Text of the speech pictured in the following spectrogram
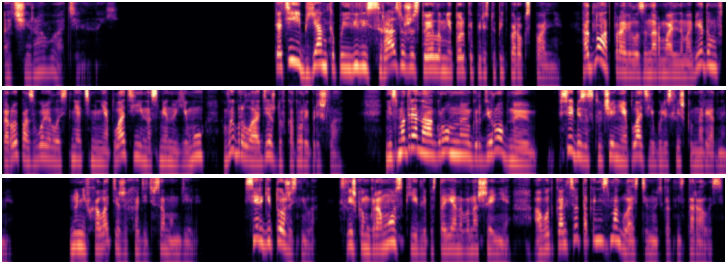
очаровательной? Кати и Бьянка появились сразу же, стоило мне только переступить порог спальни. Одну отправила за нормальным обедом, второй позволила снять с меня платье и на смену ему выбрала одежду, в которой пришла. Несмотря на огромную гардеробную, все без исключения платья были слишком нарядными. Ну не в халате же ходить в самом деле. Серьги тоже сняла, слишком громоздкие для постоянного ношения, а вот кольцо так и не смогла стянуть, как ни старалась.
